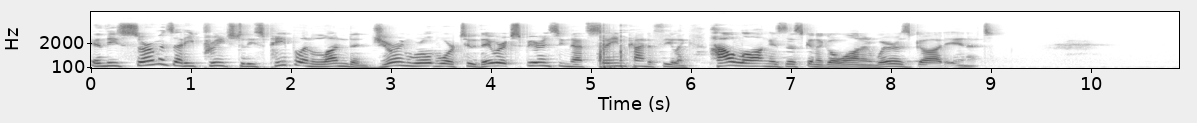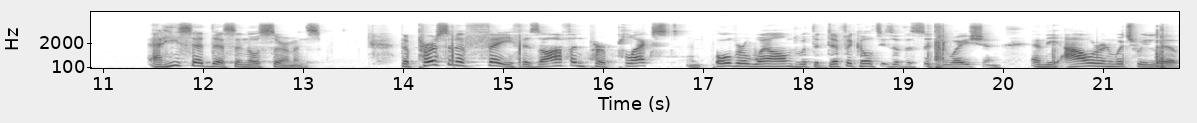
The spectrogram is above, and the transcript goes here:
in these sermons that he preached to these people in London during World War II, they were experiencing that same kind of feeling. How long is this going to go on, and where is God in it? And he said this in those sermons The person of faith is often perplexed and overwhelmed with the difficulties of the situation and the hour in which we live.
